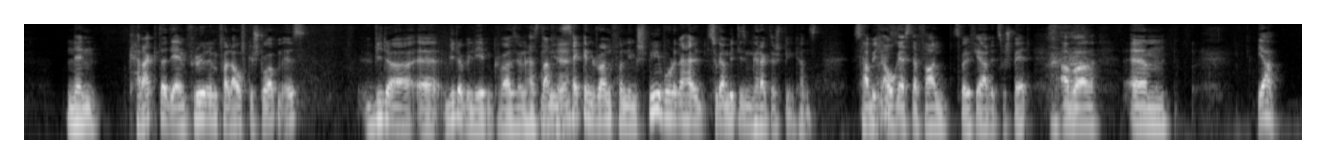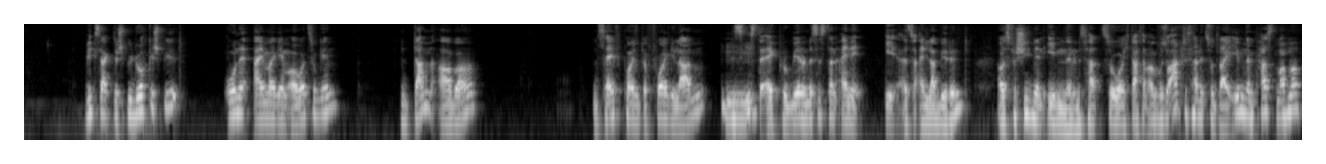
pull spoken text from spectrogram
einen Charakter, der im früheren Verlauf gestorben ist, wieder äh, wiederbeleben quasi und hast dann Okay. einen Second Run von dem Spiel, wo du dann halt sogar mit diesem Charakter spielen kannst. Das habe ich auch erst erfahren, zwölf Jahre zu spät. Aber ähm, ja, wie gesagt, das Spiel durchgespielt, ohne einmal Game Over zu gehen. Und dann aber ein Save Point davor geladen, das Easter Egg probieren und das ist dann eine, E- also ein Labyrinth aus verschiedenen Ebenen. Und es hat so, ich dachte am Anfang so, ach, das hat jetzt so drei Ebenen, passt, mach mal.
